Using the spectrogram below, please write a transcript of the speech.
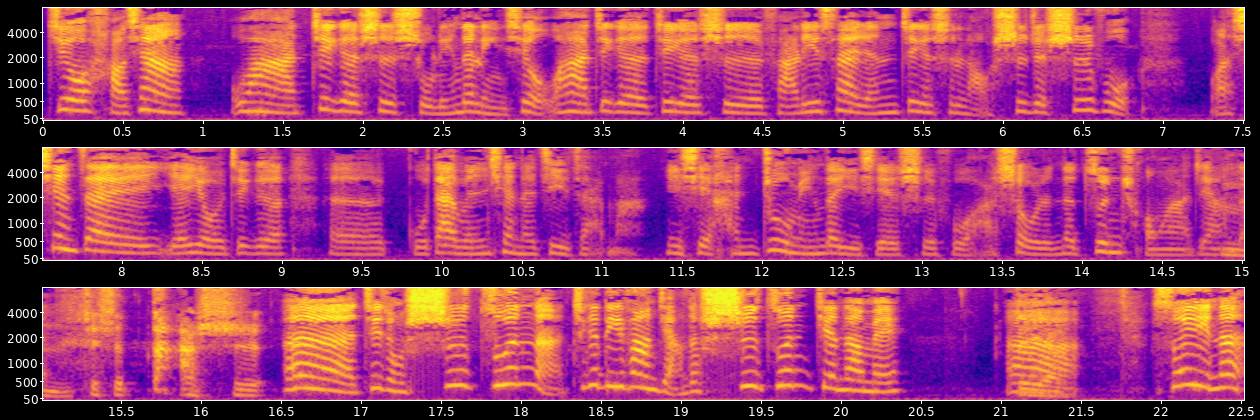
就好像哇，这个是属灵的领袖，哇，这个这个是法利赛人，这个是老师的师傅，哇，现在也有这个呃古代文献的记载嘛，一些很著名的一些师傅啊，受人的尊崇啊，这样的。嗯，这是大师，嗯，这种师尊呢、这个地方讲的师尊，见到没？啊，对呀所以呢，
